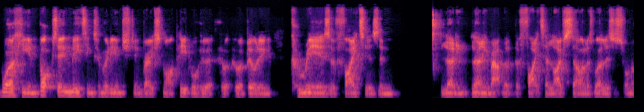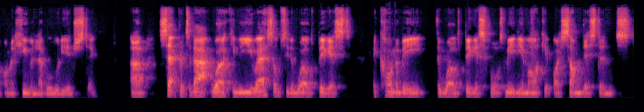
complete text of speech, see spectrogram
working in boxing, meeting some really interesting, very smart people who are, who are building careers of fighters and learning learning about the, the fighter lifestyle as well as just on, on a human level, really interesting. Um, separate to that, work in the US, obviously the world's biggest economy, the world's biggest sports media market by some distance.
